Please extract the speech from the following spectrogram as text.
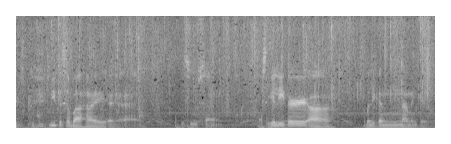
dito sa bahay. Ayan. Si Susan. O, sige, later, ah, balikan namin kayo.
